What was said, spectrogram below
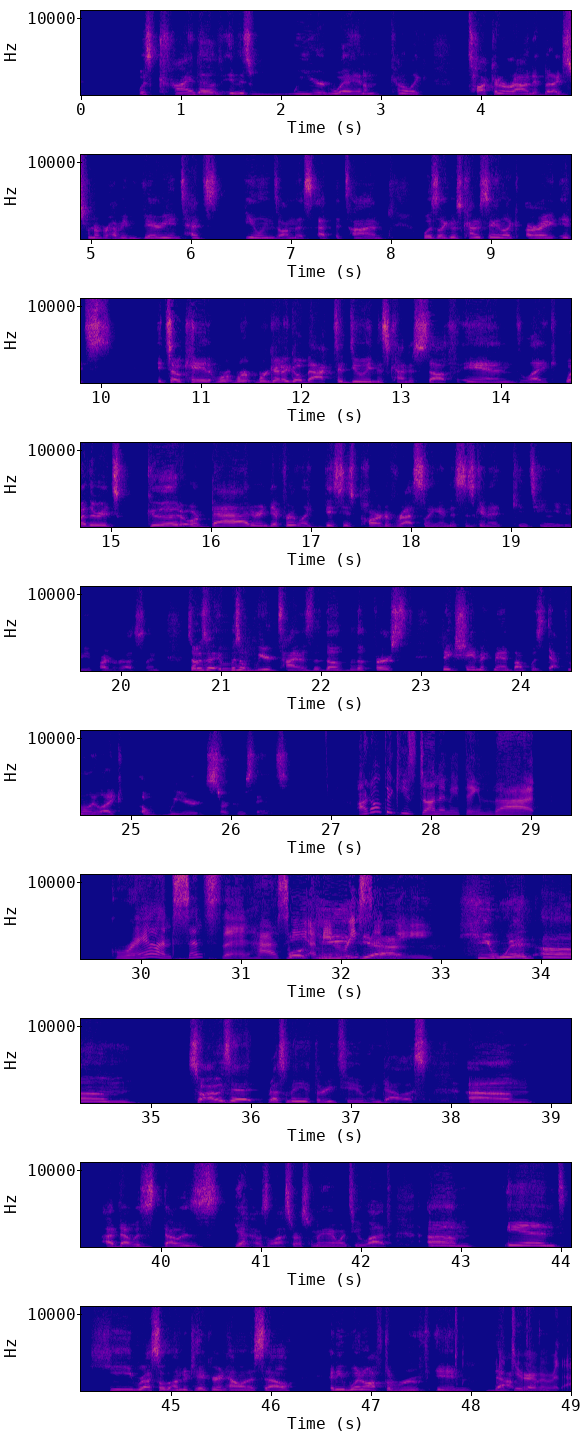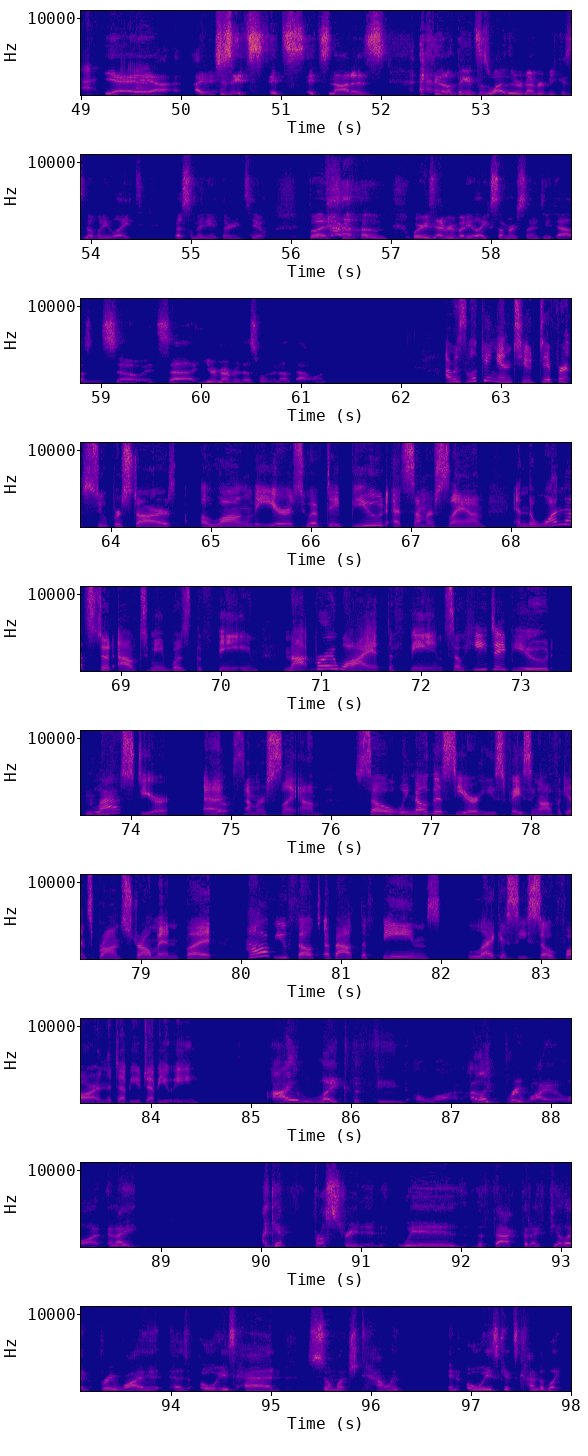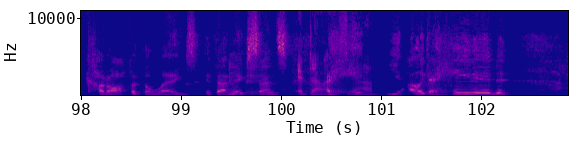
was kind of in this weird way, and I'm kind of like talking around it, but I just remember having very intense feelings on this at the time. Was like it was kind of saying like, all right, it's it's okay that we're we're, we're going to go back to doing this kind of stuff, and like whether it's good or bad or indifferent, like this is part of wrestling, and this is going to continue to be part of wrestling. So it was a, it was a weird time. It was the, the the first big Shane McMahon bump was definitely like a weird circumstance. I don't think he's done anything that grand since then, has well, he? I mean, recently. Yeah he went. Um, so I was at WrestleMania 32 in Dallas. Um, I, that was that was yeah, that was the last WrestleMania I went to live. Um, and he wrestled Undertaker in Hell in a Cell, and he went off the roof in that. I do one. remember that. Yeah, yeah, yeah. I just it's it's it's not as I don't think it's as widely remembered because nobody liked WrestleMania 32, but um, whereas everybody liked SummerSlam 2000. So it's uh, you remember this one and not that one. I was looking into different superstars along the years who have debuted at SummerSlam, and the one that stood out to me was The Fiend. Not Bray Wyatt, The Fiend. So he debuted Mhm. last year at Yeah. SummerSlam. So we know this year he's facing off against Braun Strowman, but how have you felt about The Fiend's legacy so far in the? WWE? I like the Fiend a lot. I like Bray Wyatt a lot, and I I get frustrated with the fact that I feel like Bray Wyatt has always had so much talent and always gets kind of like cut off at the legs, if that makes Mhm. sense. It does, I hate, yeah. yeah, like I hated,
